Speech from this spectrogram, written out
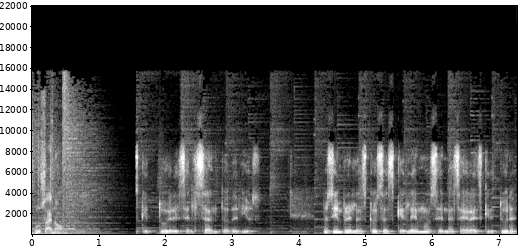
Campusano que tú eres el santo de Dios. No siempre las cosas que leemos en la Sagrada Escritura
